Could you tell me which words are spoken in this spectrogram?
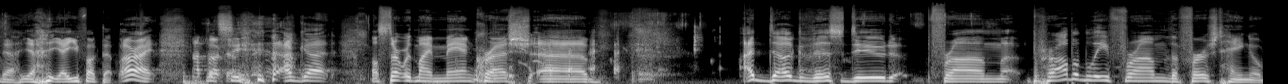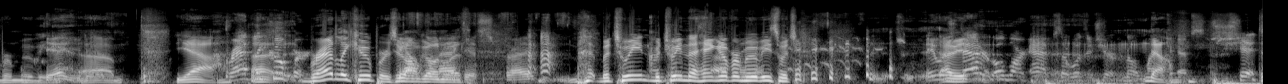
Yeah, yeah, yeah. You fucked up. All right. I Let's see. up. I've got. I'll start with my man crush. Um I dug this dude from probably from the first Hangover movie. Yeah, you did. Um, yeah. Bradley Uh, Cooper. Bradley Cooper's who I'm going with. Right? between between the Hangover movies, which it was I mean- that or Omar Epps. I wasn't sure. No, No. Epps. Shit.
